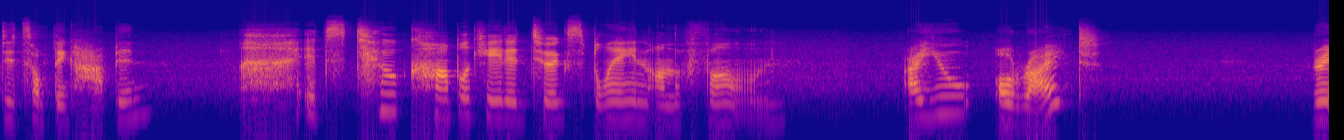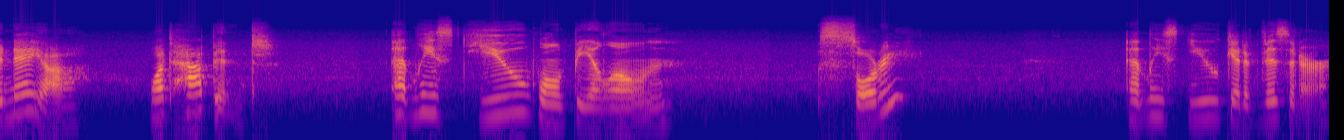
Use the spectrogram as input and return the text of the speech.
Did something happen? It's too complicated to explain on the phone. Are you alright? Renea, what happened? At least you won't be alone. Sorry? At least you get a visitor.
